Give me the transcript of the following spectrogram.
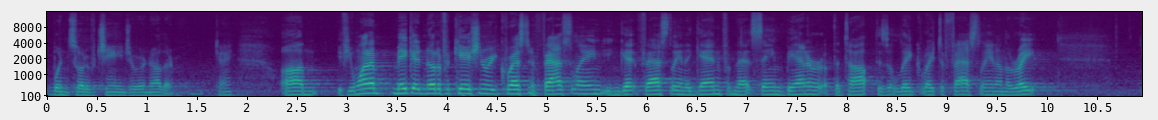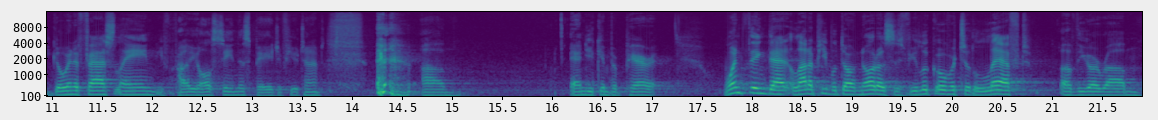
one sort of change or another. Okay. Um, if you want to make a notification request in Fastlane, you can get Fastlane again from that same banner at the top. There's a link right to Fastlane on the right. You go into Fastlane. You've probably all seen this page a few times, um, and you can prepare it. One thing that a lot of people don't notice is if you look over to the left of your um,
